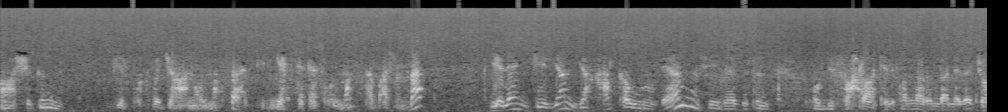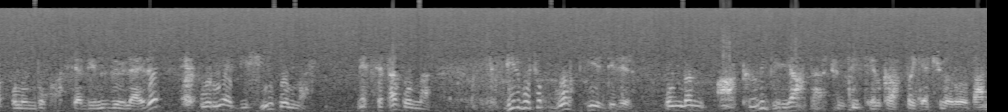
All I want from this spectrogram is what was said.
aşıkın bir kutbu can olmazsa, bir nefsetes olmazsa başında gelen ceryan yakar kavurur değil mi şeyler bütün o bir sahra telefonlarında ne de çok bulunduk askerliğimiz öyleydi oraya bir şey kollar messefe kollar bir buçuk volt girdirir ondan artığını geriye atar. Çünkü telgrafta geçiyor oradan.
